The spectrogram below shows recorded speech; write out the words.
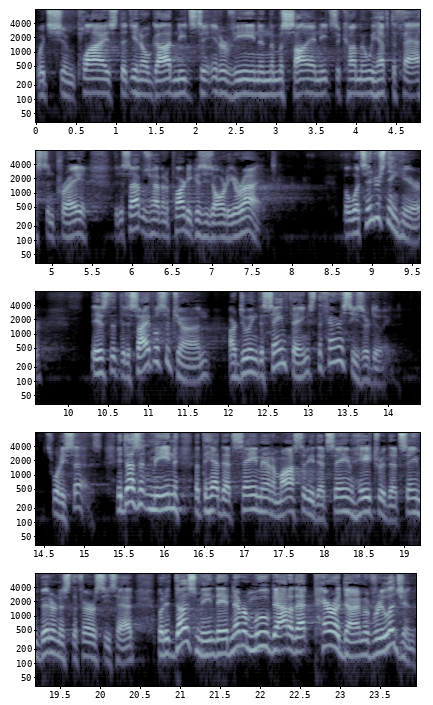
which implies that, you know, God needs to intervene and the Messiah needs to come and we have to fast and pray. The disciples are having a party because he's already arrived. But what's interesting here is that the disciples of John are doing the same things the Pharisees are doing. That's what he says. It doesn't mean that they had that same animosity, that same hatred, that same bitterness the Pharisees had, but it does mean they had never moved out of that paradigm of religion.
